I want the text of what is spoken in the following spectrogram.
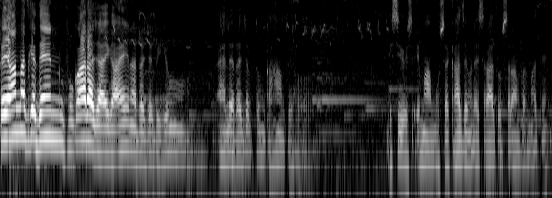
قیامت کے دن پکارا جائے گا۔ این رجبیون اہل رجب، تم کہاں پہ ہو؟ اسی وجہ سے امام موسیٰ کاظم علیہ السلام فرماتے ہیں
